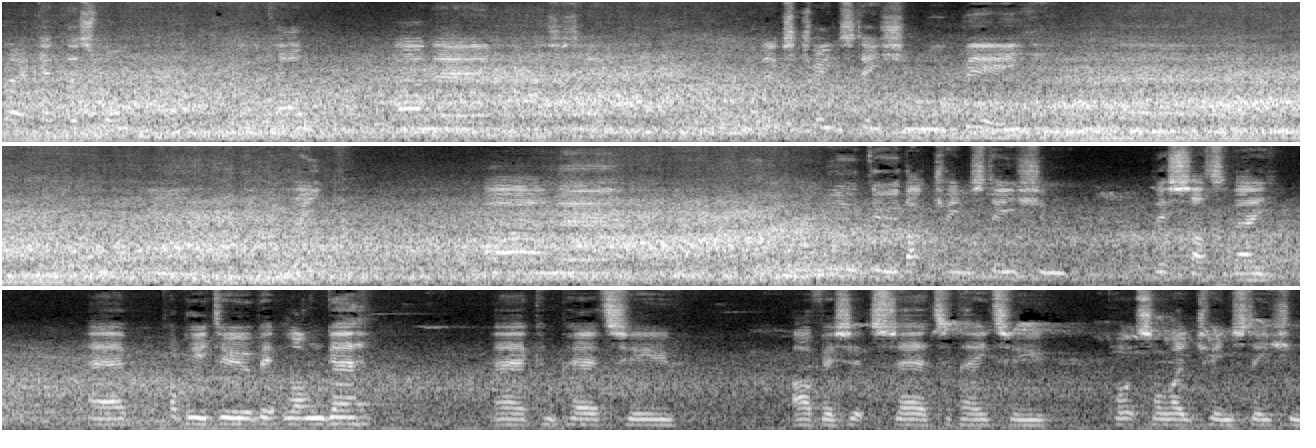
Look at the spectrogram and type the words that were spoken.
better get this one when I can. And um, as I say, the next train station will be station this Saturday. Uh, probably a bit longer uh, compared to our visits uh, today to Port Sunlight train station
